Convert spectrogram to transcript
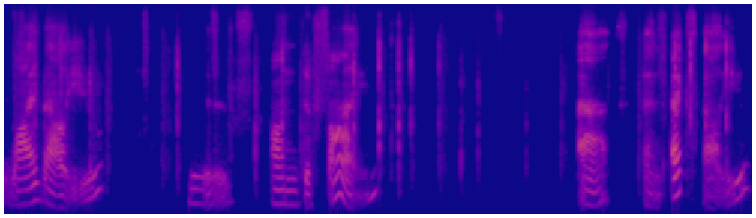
y value is undefined, at an x value,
